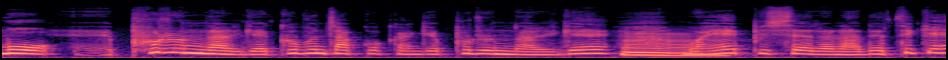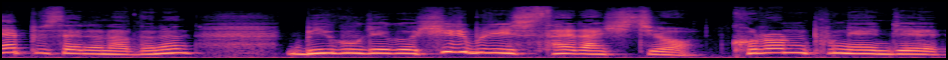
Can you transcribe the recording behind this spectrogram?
뭐 에, 푸른 날개 그분 작곡한 게 푸른 날개 음. 뭐 해피 세레나데 특히 해피 세레나데는 미국의 그 힐빌리 스타일 아시죠 그런 풍의 이제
